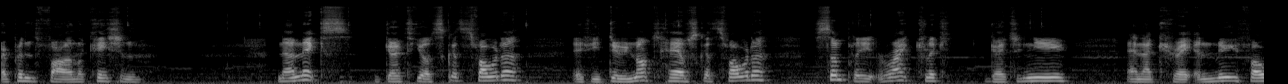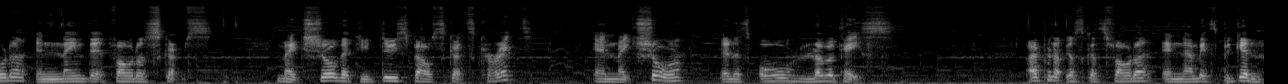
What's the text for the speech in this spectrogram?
open file location. Now next, go to your scripts folder. If you do not have scripts folder, simply right click, go to new, and I create a new folder and name that folder scripts. Make sure that you do spell scripts correct, and make sure it is all lowercase open up your scripts folder and now let's begin.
